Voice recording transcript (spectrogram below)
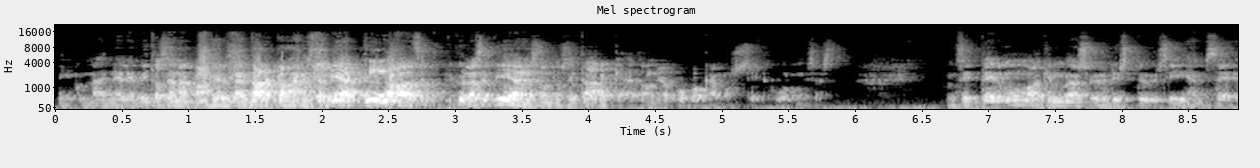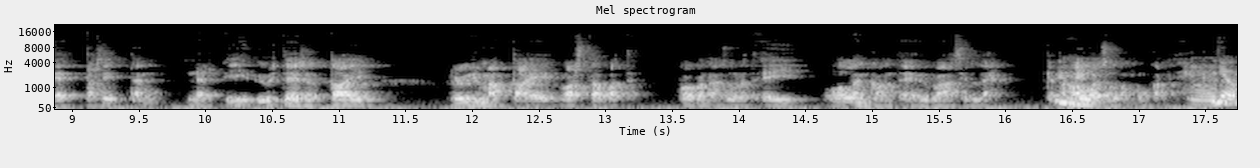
niin kuin näin neljä vitosenakaan hirveän tarkkaan sitä miettiä. Niin. Tavallaan se, kyllä se vie, se on tosi tärkeää, että on joku kokemus siitä kuulumisesta. Mutta sitten teillä mummallakin myös yhdistyy siihen se, että sitten ne yhteisöt tai ryhmät tai vastaavat kokonaisuudet ei ollenkaan tee hyvää sille, ketä Mhm. haluaisi olla mukana. Mm. Joo.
